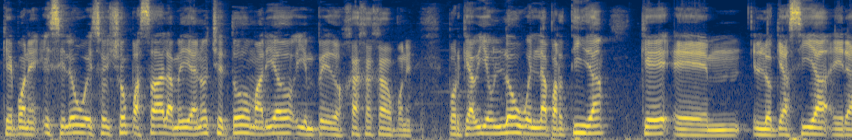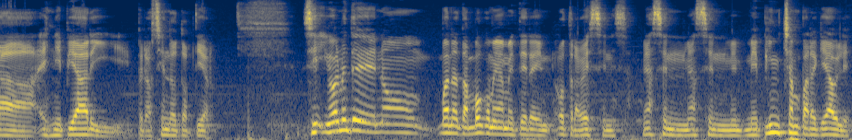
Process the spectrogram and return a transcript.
Que pone, ese logo soy yo pasada la medianoche todo mareado y en pedo, jajaja, pone. Porque había un logo en la partida que em, lo que hacía era snipear, y, pero siendo top tier. Sí, igualmente no... Bueno, tampoco me voy a meter en, otra vez en esa. Me hacen, me hacen, me pinchan para que hable.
